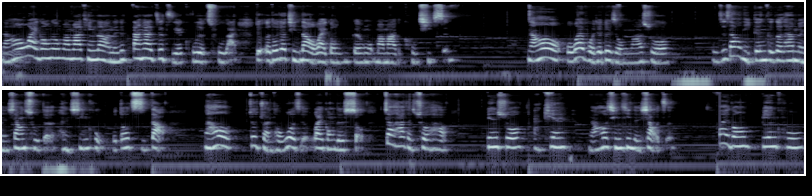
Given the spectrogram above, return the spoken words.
然后外公跟妈妈听到呢，就当下就直接哭了出来，就耳朵就听到我外公跟我妈妈的哭泣声。然后我外婆就对着我妈说：“我知道你跟哥哥他们相处得很辛苦，我都知道。”然后就转头握着外公的手，叫他的绰号，边说阿 Ken，然后轻轻的笑着。外公边哭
